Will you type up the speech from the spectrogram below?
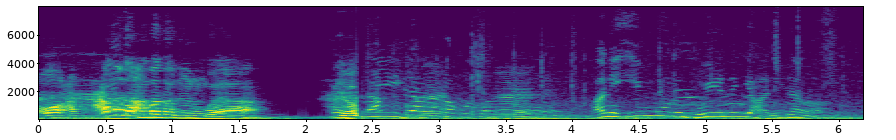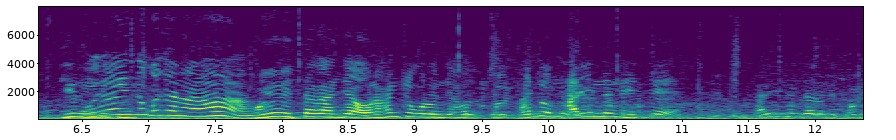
어, 아무도 안 받아주는 거야. 네. 아니 인물은 보이는 게 아니잖아. 뒤로 모여 있는 거잖아. 보여 있다가 이제 어느 한쪽으로 이제 저- 저쪽 다리 있는데 있지? 다리 있는 데인데 저기.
